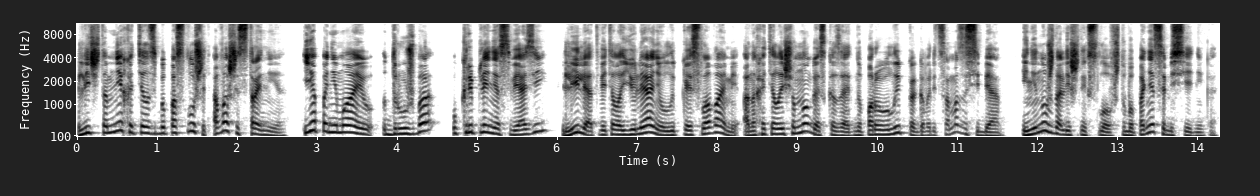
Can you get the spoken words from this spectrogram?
Лично мне хотелось бы послушать о вашей стране. Я понимаю, дружба Укрепление связей? Лиля ответила Юлиане улыбкой и словами. Она хотела еще многое сказать, но порой улыбка говорит сама за себя. И не нужно лишних слов, чтобы понять собеседника.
